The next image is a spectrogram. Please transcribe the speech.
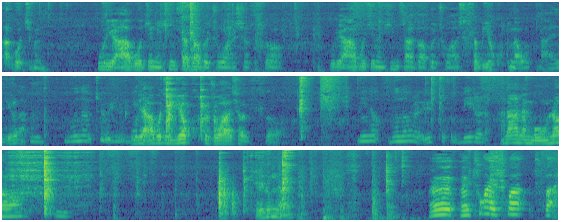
아버지는 우리 아버지는 흰쌀밥을 좋아하셨어. 우리 아버지는 흰쌀밥을 좋아하셔서 미역국도 나오고 난리가 나. 응. 문어 좀 일로 우리 아버지 미역국도 좋아하셨어. 민어 문어를 이쪽으로 밀어라. 나는 문어. 계속 나와. 에, 에, 추가해, 추가, 추가,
